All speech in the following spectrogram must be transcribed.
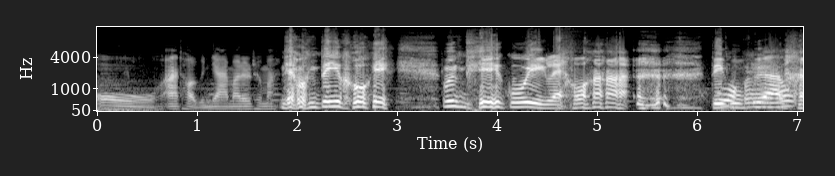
โอ้อาถอดวิญญาณมาเลยเธอมาเดี๋ยวมึงตีกูอีกมึงตีกูอีกแล้วว่าตีกูเพื่ออะไร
